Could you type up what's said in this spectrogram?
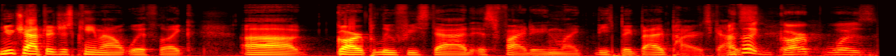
New chapter just came out with like uh Garp, Luffy's dad, is fighting like these big bad pirates guys. I thought Garp was.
